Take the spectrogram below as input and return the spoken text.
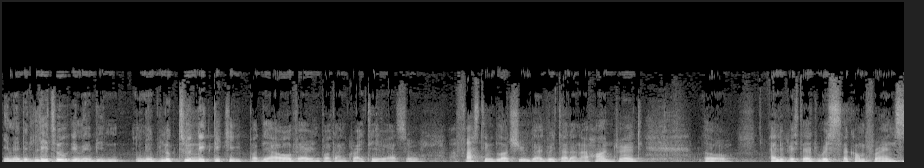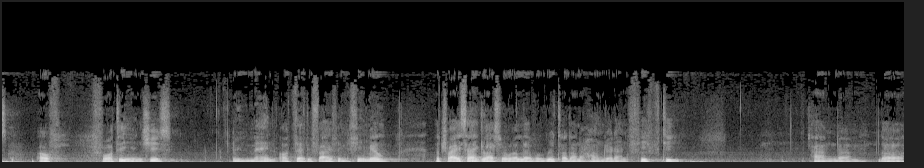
it may be little, it may be you may look too nitpicky, but they are all very important criteria. So fasting blood sugar greater than 100, or elevated waist circumference of 40 inches in men or 35 in female, the triglyceride level greater than 150, and um, the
